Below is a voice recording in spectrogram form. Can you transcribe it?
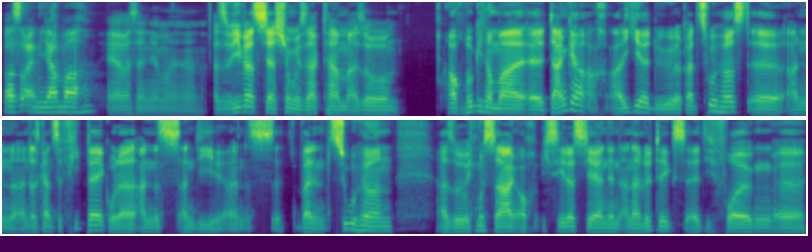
was ein Jammer. Ja, was ein Jammer, ja. Also wie wir es ja schon gesagt haben, also auch wirklich nochmal äh, danke, ach, hier, du gerade zuhörst, äh, an, an das ganze Feedback oder an das, an die, an das, äh, bei den Zuhören. Also ich muss sagen, auch ich sehe das ja in den Analytics, äh, die Folgen äh,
